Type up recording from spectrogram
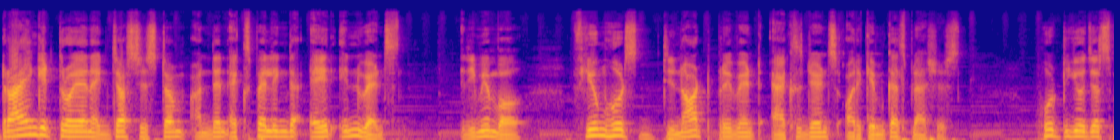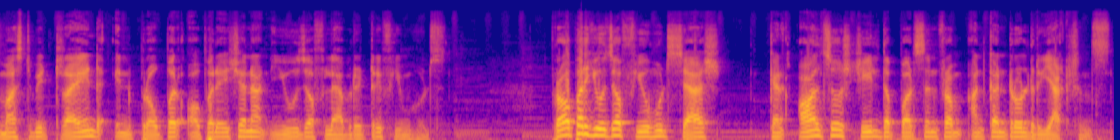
drying it through an exhaust system and then expelling the air in vents. Remember, fume hoods do not prevent accidents or chemical splashes. Hood users must be trained in proper operation and use of laboratory fume hoods. Proper use of fume hood sash can also shield the person from uncontrolled reactions.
